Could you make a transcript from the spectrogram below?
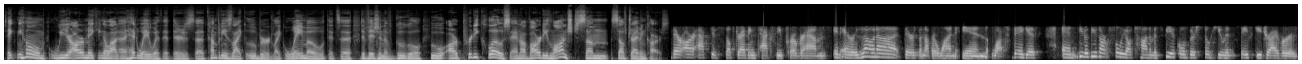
take me home, we are making a lot of headway with it. There's uh, companies like Uber, like Waymo, that's a division of Google, who are pretty close and have already launched some self driving cars. There are active self driving taxi programs in Arizona. There's another one in Las Vegas. And, you know, these aren't fully autonomous vehicles. There's still human safety drivers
